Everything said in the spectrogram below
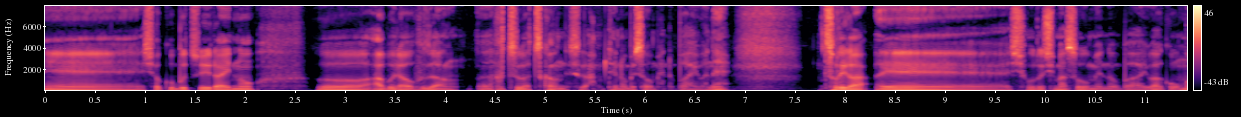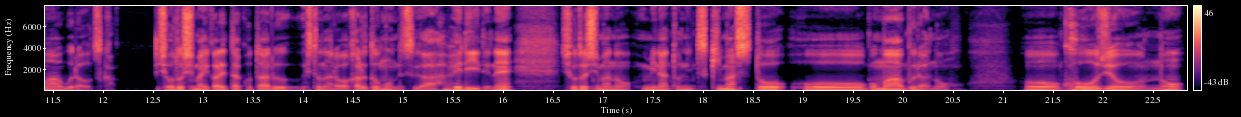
えー、植物由来の油を普段、普通は使うんですが、手延べそうめんの場合はね、それが、えー、小豆島そうめんの場合はごま油を使う。小豆島行かれたことある人ならわかると思うんですが、フェリーでね、小豆島の港に着きますと、ごま油の工場の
